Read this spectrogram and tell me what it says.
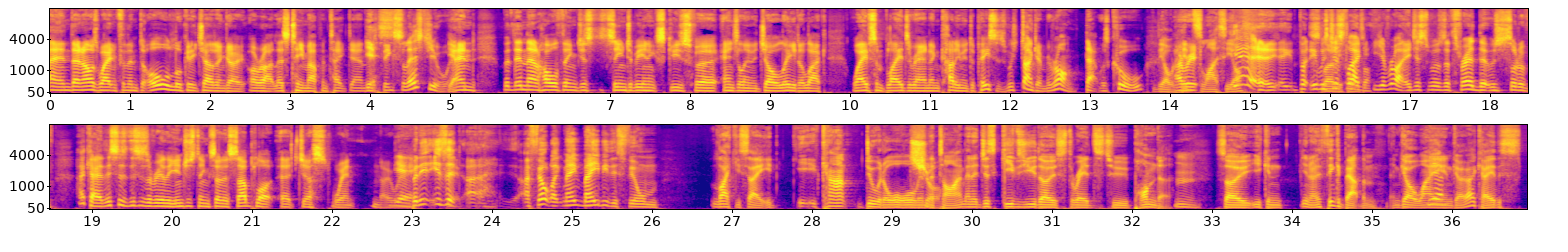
And then I was waiting for them to all look at each other and go, "All right, let's team up and take down Yes. this big celestial." Yeah. And but then that whole thing just seemed to be an excuse for Angelina Jolie to like wave some blades around and cut him into pieces. Which don't get me wrong, that was cool. The old head re- slicey off. Yeah, but it was just like off. you're right. It just was a thread that was sort of okay. This is this is a really interesting sort of subplot. It just went nowhere. Yeah. But i- is it? Uh, I felt like maybe maybe this film, like you say, it it can't do it all in the time, and it just gives you those threads to ponder. So you can you know think about them and go away Yeah. and go, okay, this.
